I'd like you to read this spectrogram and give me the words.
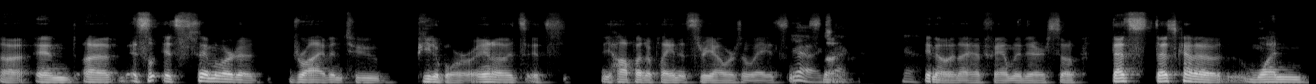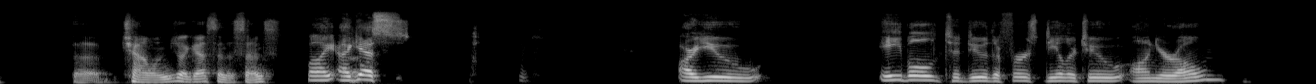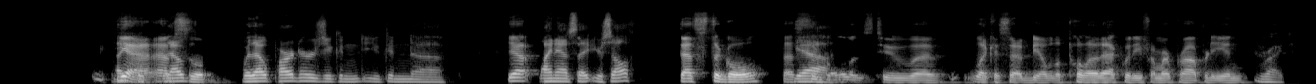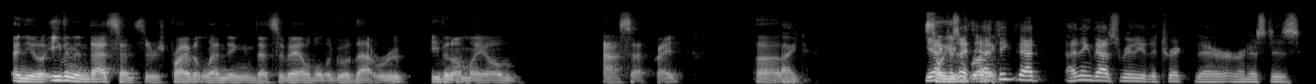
Uh, and uh, it's it's similar to drive into Peterborough. You know, it's it's you hop on a plane, it's three hours away. It's yeah, it's exactly. Not, yeah, you know, and I have family there, so that's that's kind of one uh, challenge, I guess, in a sense. Well, I, I uh, guess are you able to do the first deal or two on your own? Like yeah, without, absolutely. Without partners, you can you can uh, yeah finance that yourself. That's the goal. That's yeah. the goal is to, uh, like I said, be able to pull out equity from our property and right. And you know, even in that sense, there's private lending that's available to go that route, even on my own asset, right? Um, right. Yeah, because so I, th- right. I think that I think that's really the trick there, Ernest. Is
